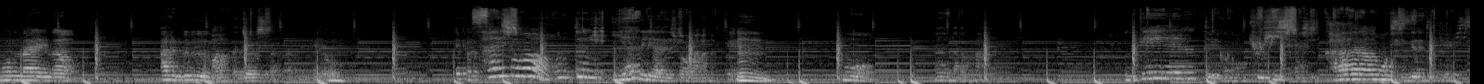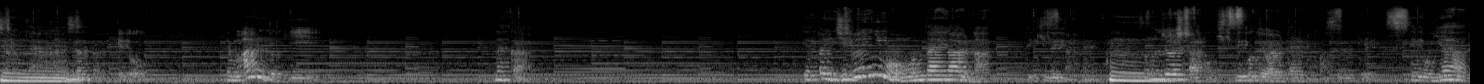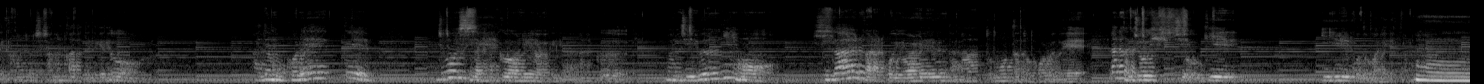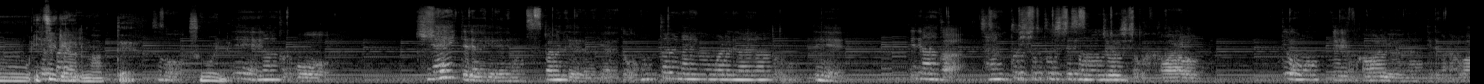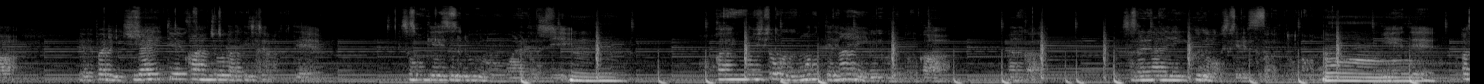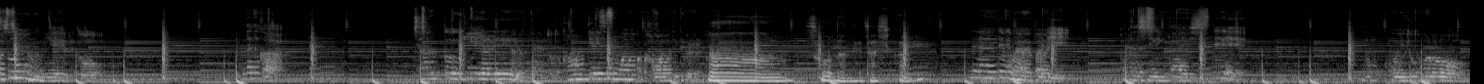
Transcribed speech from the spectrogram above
問題のある部分もあった上司だったんだけど、うんやっぱ最初は本当に嫌で嫌でしょうがなくて、うん。もうなんだろうな受け入れるっていうかもう拒否しかし体がもう自然と拒否しちゃうみたいな感じだったんだ自分にも問題があるなって気づいたのね、うそんの上司からこうきついこと言われたりとかするけしても嫌だって感情しかなかったけどあでもこれって上司が100悪いわけではなく、まあ、自分にも非があるからこう言われるんだなと思ったところでなんか上司を受け入れることができた。うのん。一理あるなって。そう。すごいね。でなんかこう嫌いってだけでも突っぱねてるだけだと本当に何も生まれないなと思ってでなんかちゃんと人としてその上司と関わろうって思って関わるようになってからはやっぱり嫌いっていう感情だけじゃなくて尊敬する部分も生まれたし、うん他の人が持ってない部分とかなんかそれなりに苦悩してる姿とかうもん見えてやっぱそういうの見えるとなんかちゃんと受け入れられるようになると関係性もやっぱ変わってくる。ああそうだね確かにででもやっぱり私に対してこういうところ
